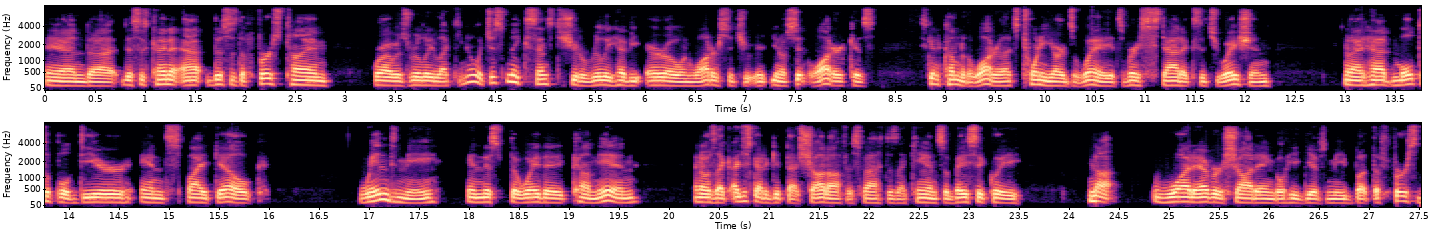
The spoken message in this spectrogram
And uh, this is kind of at this is the first time where I was really like, you know, it just makes sense to shoot a really heavy arrow in water situation, you know, sit in water because he's going to come to the water. That's 20 yards away. It's a very static situation. And I'd had multiple deer and spike elk wind me in this the way they come in and I was like, I just got to get that shot off as fast as I can. So basically, not whatever shot angle he gives me, but the first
